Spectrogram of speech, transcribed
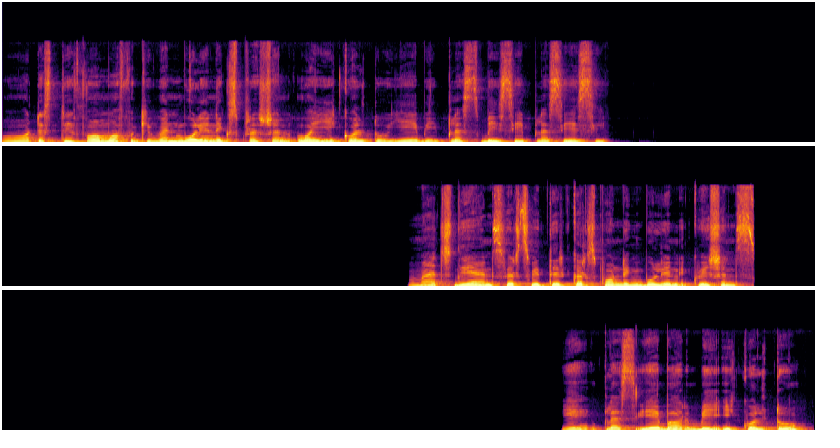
What is the form of given boolean expression y equal to ab plus bc plus ac? Match the answers with their corresponding boolean equations. a plus a bar b equal to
